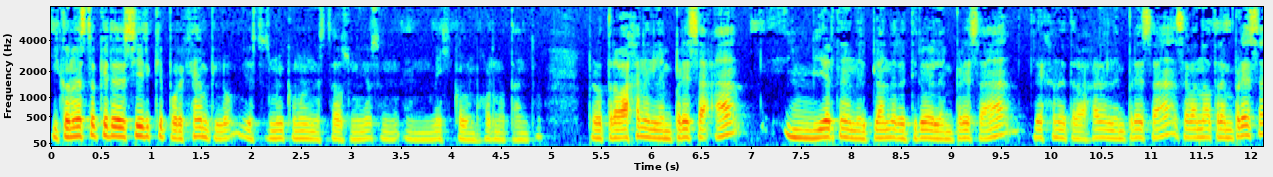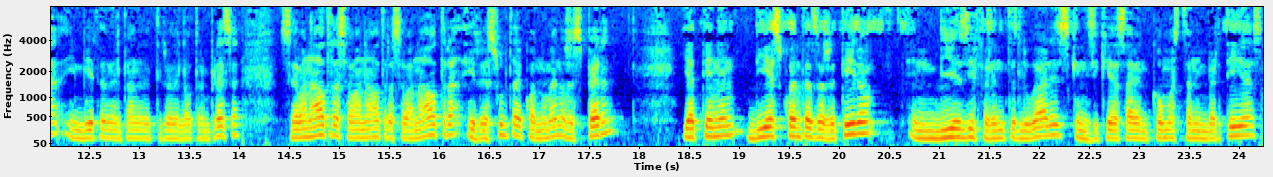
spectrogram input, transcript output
Y con esto quiero decir que, por ejemplo, y esto es muy común en Estados Unidos, en, México a lo mejor no tanto, pero trabajan en la empresa A, invierten en el plan de retiro de la empresa A, dejan de trabajar en la empresa A, se van a otra empresa, invierten en el plan de retiro de la otra empresa, se van a otra, se van a otra, se van a otra, y resulta que cuando menos esperan, ya tienen 10 cuentas de retiro en 10 diferentes lugares que ni siquiera saben cómo están invertidas,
